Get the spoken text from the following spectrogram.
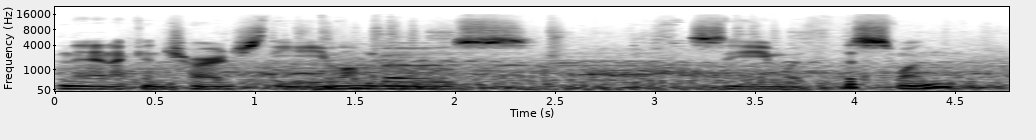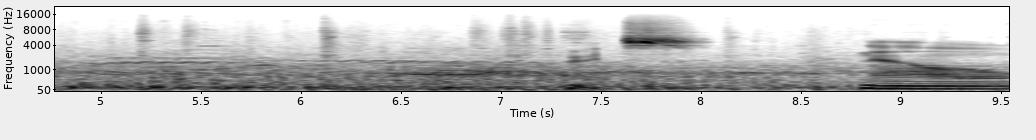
And then I can charge the longbows. Same with this one. Alright. Now,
